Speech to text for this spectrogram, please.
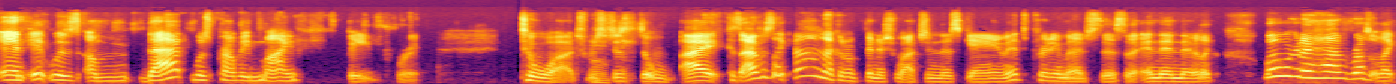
and it was um that was probably my favorite to watch was Oh. just the I because I was like "Oh, I'm not gonna finish watching this game it's pretty much this and then they're like well we're gonna have Russell like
